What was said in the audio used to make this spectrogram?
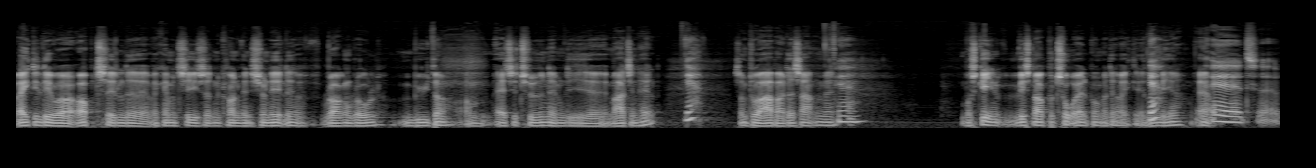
rigtig lever op til, øh, hvad kan man sige, sådan konventionelle rock and roll myter om attitude, nemlig øh, Martin Hall, ja. som du har arbejdet sammen med. Ja. Måske vist nok på to album, er det rigtigt? Eller ja, mere? ja. Øh,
